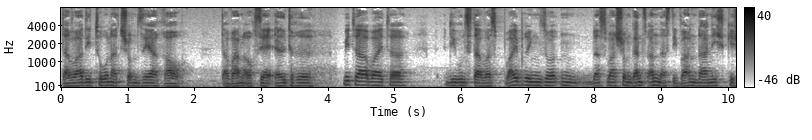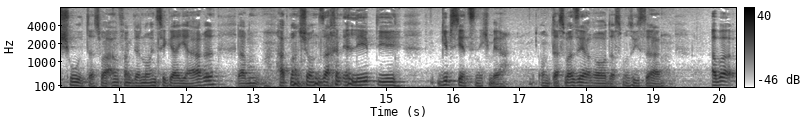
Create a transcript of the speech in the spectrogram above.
Da war die Tonart schon sehr rau. Da waren auch sehr ältere Mitarbeiter, die uns da was beibringen sollten. Das war schon ganz anders. Die waren da nicht geschult. Das war Anfang der 90er Jahre. Da hat man schon Sachen erlebt, die gibt es jetzt nicht mehr. Und das war sehr rau, das muss ich sagen. Aber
